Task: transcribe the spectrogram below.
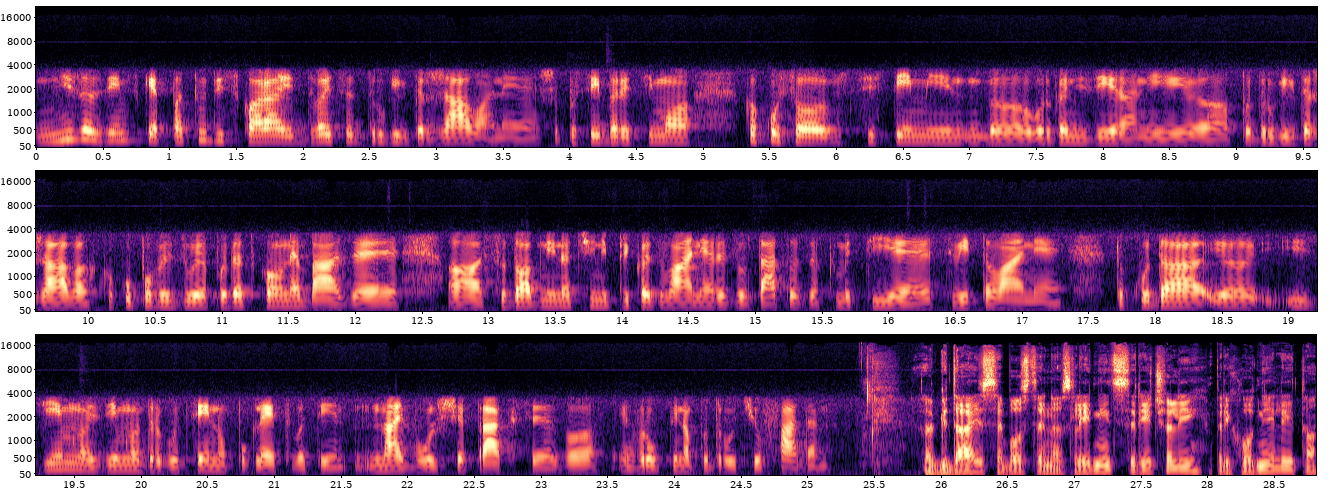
nizozemske, pa tudi skoraj 20 drugih držav, ne, še posebej recimo kako so sistemi uh, organizirani uh, po drugih državah, kako povezuje podatkovne baze, uh, sodobni načini prikazovanja rezultatov za kmetije, svetovanje. Tako da je izjemno, izjemno dragoceno pogled v te najboljše prakse v Evropi na področju FADAN. Kdaj se boste naslednjič srečali, prihodnje leto?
